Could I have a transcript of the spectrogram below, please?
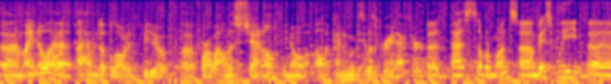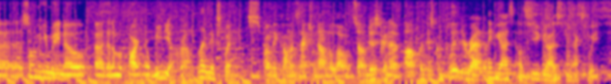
Um, I know I, I haven't uploaded a video uh, for a while on this channel. You know, all that kind of movies was a great actor uh, the past several months. Um, basically, uh, some of you may know uh, that I'm a partner of Mediakraft. Let me explain this from the comment section down below. So I'm just gonna uh, put this completely random. Thank you guys, and I'll see you guys next week.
